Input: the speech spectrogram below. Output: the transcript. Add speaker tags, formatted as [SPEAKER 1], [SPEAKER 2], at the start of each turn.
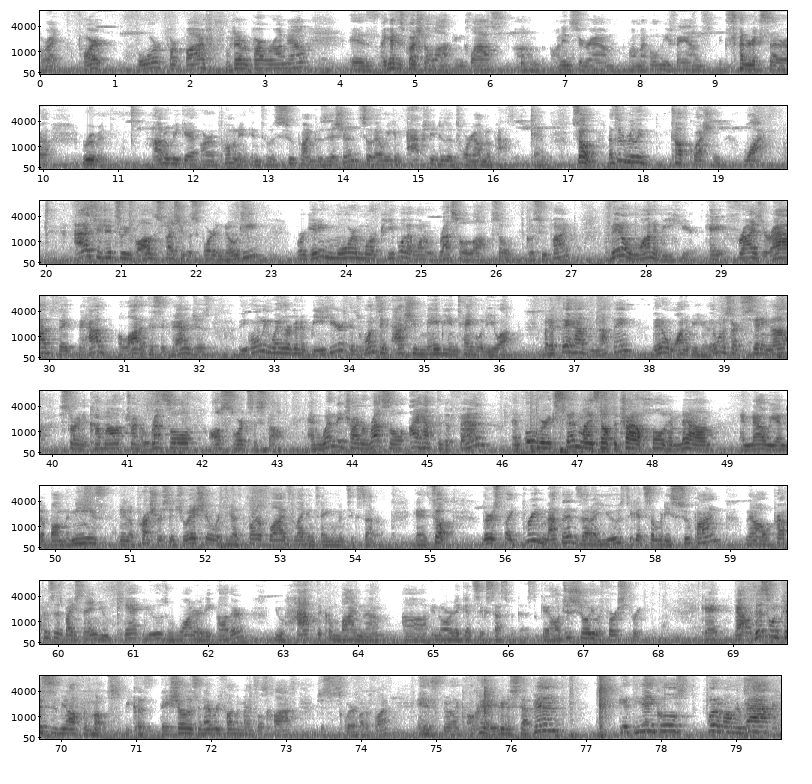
[SPEAKER 1] All right, part four, part five, whatever part we're on now, is I get this question a lot in class, um, on Instagram, on my OnlyFans, etc., etc. Ruben, how do we get our opponent into a supine position so that we can actually do the Toreando passes, okay? So that's a really tough question. Why? As Jiu-Jitsu evolves, especially the sport of Nogi, we're getting more and more people that want to wrestle up. So go supine, they don't want to be here. Okay, it fries their abs. They, they have a lot of disadvantages. The only way they're going to be here is once they've actually maybe entangled you up. But if they have nothing, they don't want to be here. They want to start sitting up, starting to come up, trying to wrestle, all sorts of stuff. And when they try to wrestle, I have to defend and overextend myself to try to hold him down. And now we end up on the knees in a pressure situation where he has butterflies, leg entanglements, etc. Okay, so there's like three methods that I use to get somebody supine. Now, I'll preface this by saying you can't use one or the other. You have to combine them uh, in order to get success with this. Okay, I'll just show you the first three. Okay, now this one pisses me off the most because they show this in every fundamentals class, just square butterfly, is they're like, okay, you're gonna step in, get the ankles, put them on their back,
